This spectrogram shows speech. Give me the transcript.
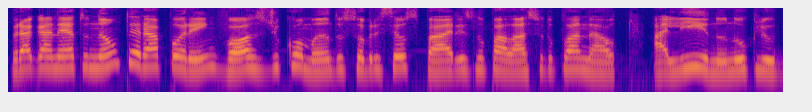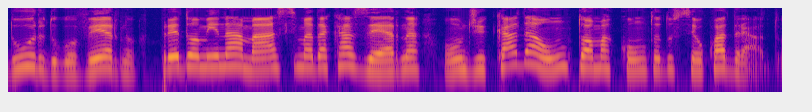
Braga Neto não terá, porém, voz de comando sobre seus pares no Palácio do Planalto. Ali, no núcleo duro do governo, predomina a máxima da caserna, onde cada um toma conta do seu quadrado.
